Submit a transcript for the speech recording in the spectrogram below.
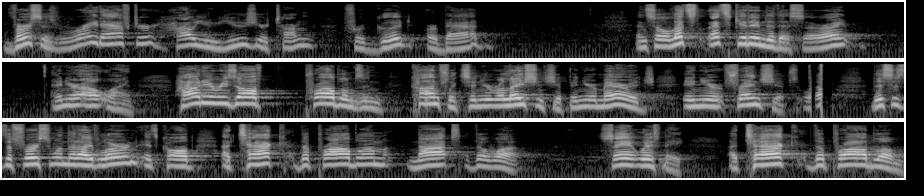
verse is right after how you use your tongue for good or bad? And so let's, let's get into this, all right? And your outline. How do you resolve problems and conflicts in your relationship, in your marriage, in your friendships? Well, this is the first one that I've learned. It's called attack the problem, not the what? Say it with me. Attack the problem,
